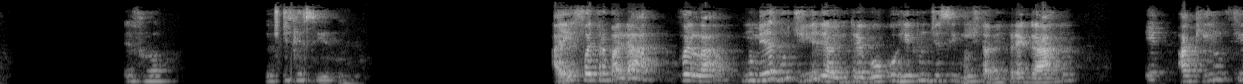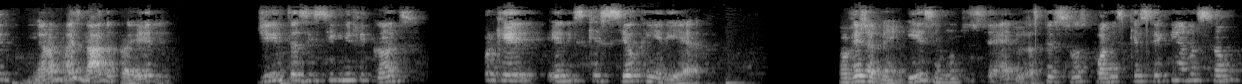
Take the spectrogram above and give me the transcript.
Ele falou, eu tinha esquecido. Aí foi trabalhar foi lá no mesmo dia, ele entregou o currículo no dia seguinte, estava empregado, e aquilo não era mais nada para ele. Dívidas insignificantes, porque ele esqueceu quem ele era. Então, veja bem, isso é muito sério. As pessoas podem esquecer quem elas são.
